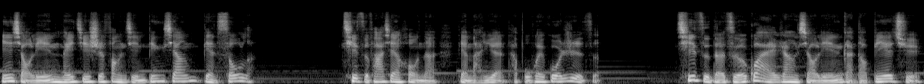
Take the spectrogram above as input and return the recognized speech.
因小林没及时放进冰箱变馊了。妻子发现后呢，便埋怨他不会过日子。妻子的责怪让小林感到憋屈，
